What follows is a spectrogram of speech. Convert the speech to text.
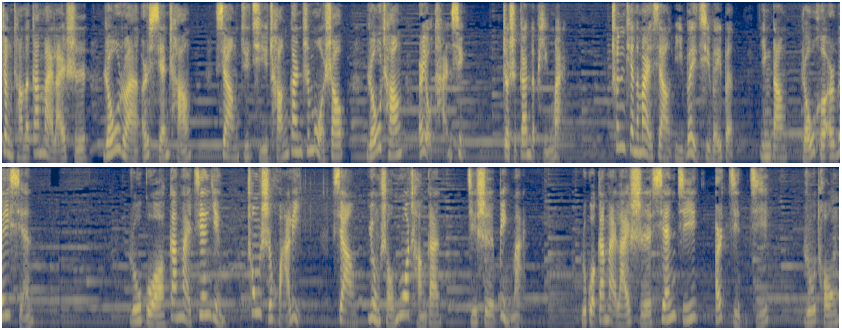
正常的肝脉来时，柔软而弦长，像举起长杆之末梢，柔长而有弹性，这是肝的平脉。春天的脉象以胃气为本，应当柔和而微弦。如果肝脉坚硬、充实华丽，像用手摸长杆，即是病脉。如果肝脉来时弦急而紧急，如同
